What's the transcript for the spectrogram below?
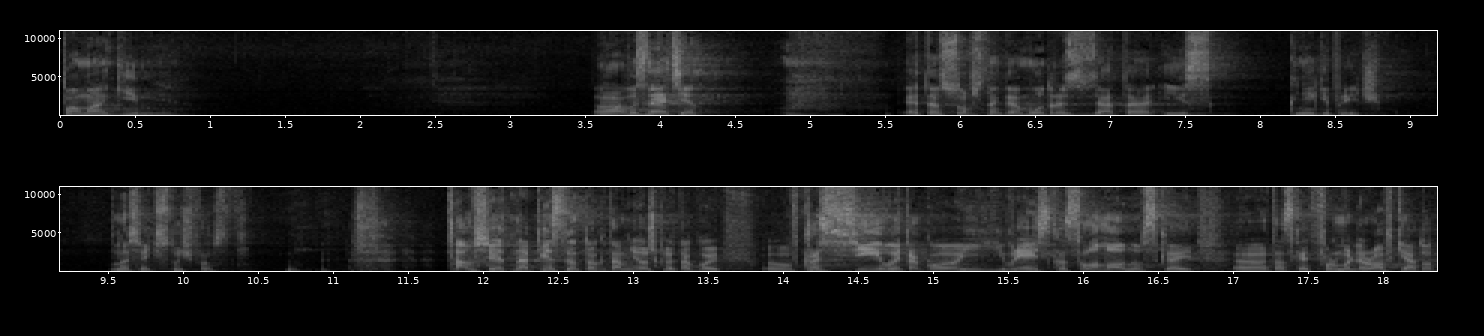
Помоги мне. А вы знаете, это, собственно говоря, мудрость взята из книги притч. На всякий случай просто. Там все это написано, только там немножко такой э, в красивой такой еврейско-соломоновской, э, так сказать, формулировке, а тут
